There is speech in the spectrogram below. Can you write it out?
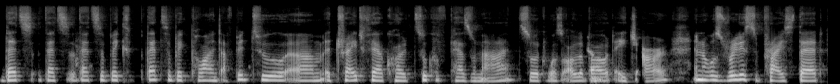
that's that's that's a big that's a big point i've been to um, a trade fair called zukunft personal so it was all about yeah. hr and i was really surprised that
